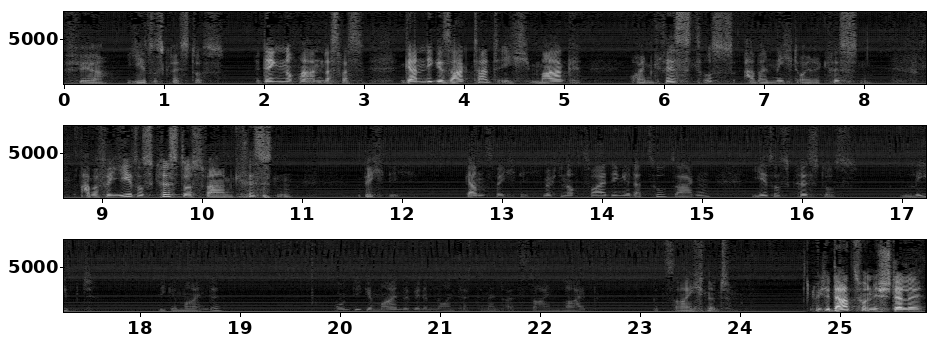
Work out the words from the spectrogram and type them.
für Jesus Christus. Wir denken nochmal an das, was Gandhi gesagt hat. Ich mag euren Christus, aber nicht eure Christen. Aber für Jesus Christus waren Christen wichtig, ganz wichtig. Ich möchte noch zwei Dinge dazu sagen. Jesus Christus liebt die Gemeinde und die Gemeinde wird im Neuen Testament als sein Leib bezeichnet. Ich möchte dazu eine Stelle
